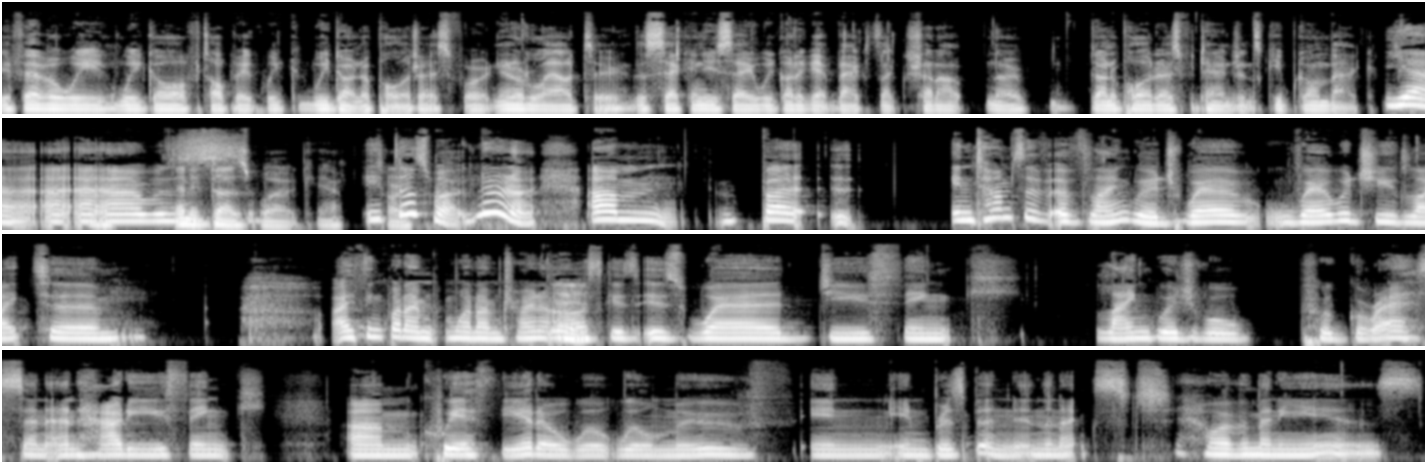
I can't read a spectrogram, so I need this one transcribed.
If ever we we go off topic, we we don't apologize for it. You're not allowed to. The second you say we got to get back, it's like shut up. No, don't apologize for tangents. Keep going back. yeah, I, I, I was, And it does work. Yeah, It Sorry. does work. No, no. Um, but in terms of, of language, where where would you like to? I think what I'm what I'm trying to Yeah. ask is is where do you think language will progress, and and how do you think um, queer theatre will will move in in Brisbane in the next however many years?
